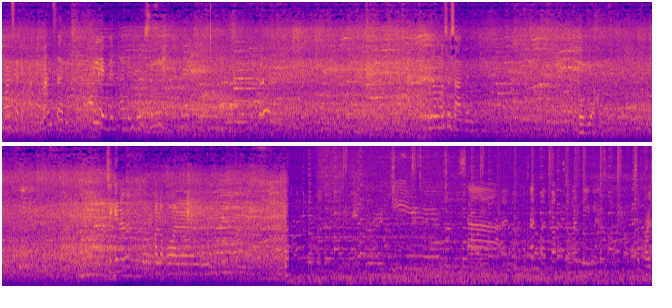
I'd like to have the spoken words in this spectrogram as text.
Mansari pa. Mansari. 11th anniversary. Masasabi mo? Pogi ako. Sige na nga, puro kalokohan na. Sa, ano, saan ba to? Sa Manila. Sa park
